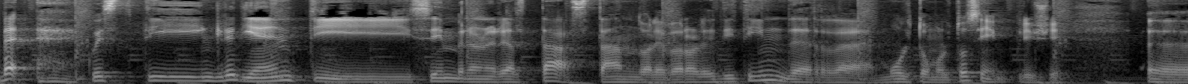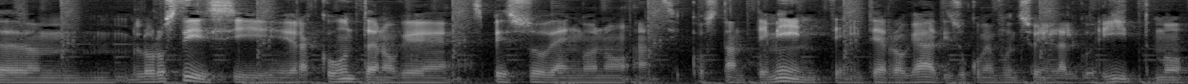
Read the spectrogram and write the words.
Beh, eh, questi ingredienti sembrano in realtà, stando alle parole di Tinder, molto molto semplici. Ehm, loro stessi raccontano che spesso vengono, anzi costantemente, interrogati su come funzioni l'algoritmo,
